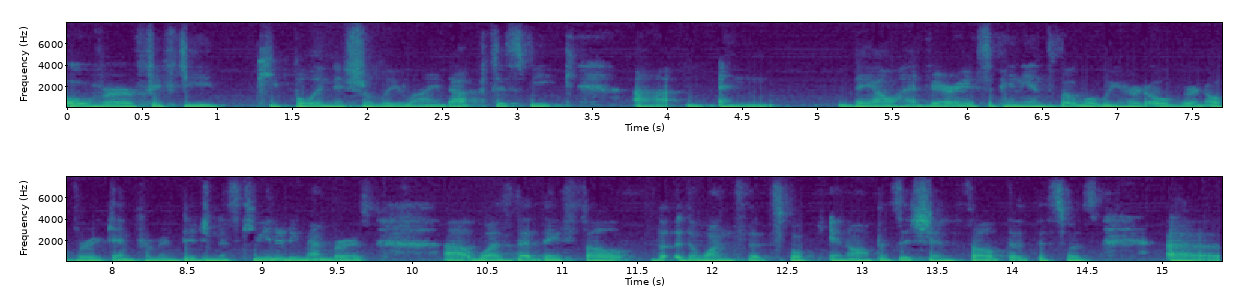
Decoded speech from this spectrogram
over 50 people initially lined up to speak. Uh, and they all had various opinions, but what we heard over and over again from Indigenous community members uh, was that they felt the, the, ones that spoke in opposition felt that this was uh,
